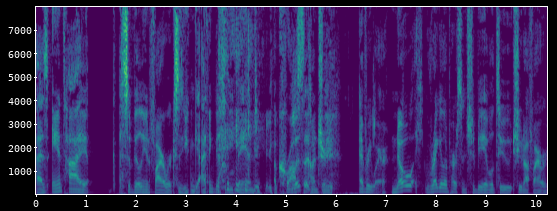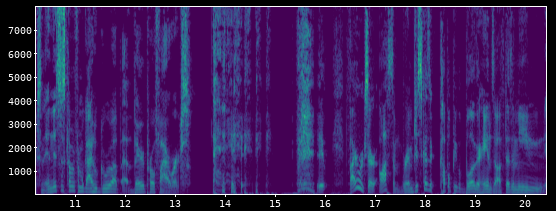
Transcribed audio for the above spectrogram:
as anti civilian fireworks as you can get. I think they should be banned across Listen. the country everywhere. No regular person should be able to shoot off fireworks. And, and this is coming from a guy who grew up uh, very pro fireworks. it, fireworks are awesome, Rim. Just because a couple people blow their hands off doesn't mean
